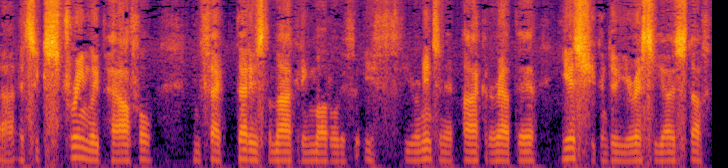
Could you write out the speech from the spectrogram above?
Uh, it's extremely powerful. In fact, that is the marketing model. If, if you're an internet marketer out there, yes, you can do your SEO stuff.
